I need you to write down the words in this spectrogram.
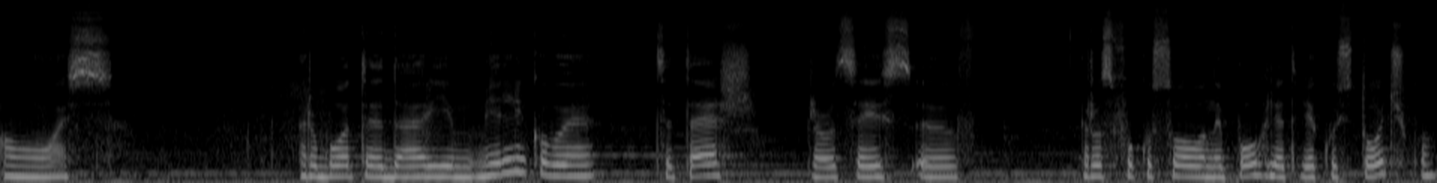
Ось. Роботи Дар'ї Мельникової це теж про цей е, розфокусований погляд в якусь точку.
